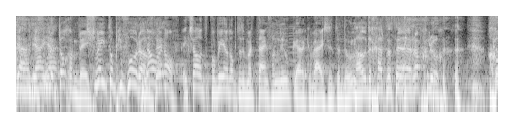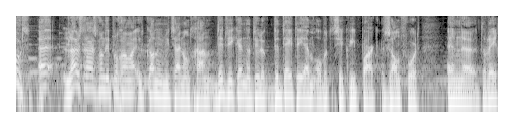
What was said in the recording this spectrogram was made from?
Ja, ja, voel ja. ik toch een beetje... Zweet op je voorhoofd, Nou hè? en of. Ik zal het proberen op de Martijn van Nieuwkerk wijze te doen. Nou, dan gaat het eh, rap genoeg. Goed, eh, luisteraars van dit programma, het kan u niet zijn ontgaan. Dit weekend natuurlijk de DTM op het circuitpark Zandvoort. En eh, te-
